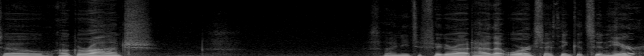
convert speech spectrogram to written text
so a garage. So I need to figure out how that works. I think it's in here.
